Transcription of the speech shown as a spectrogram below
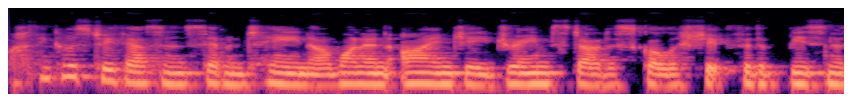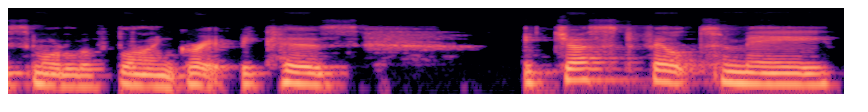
I think it was 2017, I won an ING Dream Starter Scholarship for the business model of Blind Grit because it just felt to me,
